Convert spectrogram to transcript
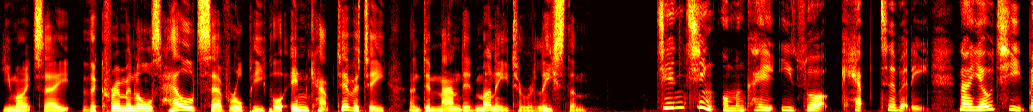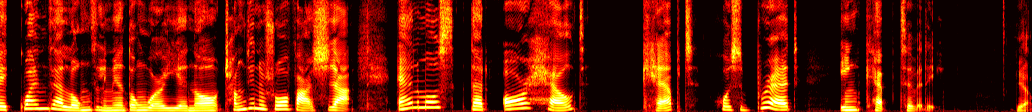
You might say the criminals held several people in captivity and demanded money to release them. 监禁我们可以译作 captivity。那尤其被关在笼子里面的动物而言哦，常见的说法是啊，animals that are held, kept 或是 bred in captivity。Yeah,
